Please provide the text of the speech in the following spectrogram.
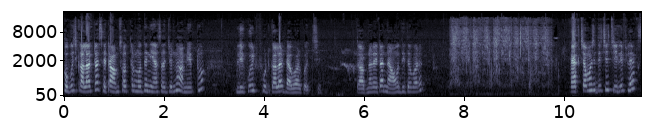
সবুজ কালারটা, সেটা আমসত্ত্বর মধ্যে নিয়ে আসার জন্য আমি একটু লিকুইড ফুড কালার ব্যবহার করছি। তো আপনারা এটা নাও দিতে পারেন। এক চামচ দিচ্ছি চিলি ফ্লেক্স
